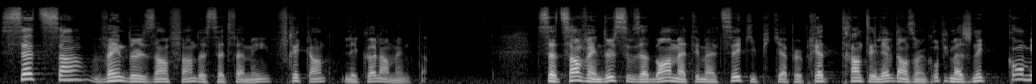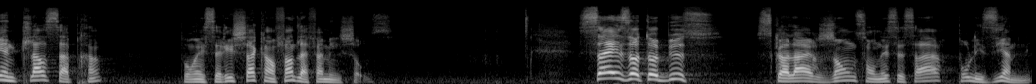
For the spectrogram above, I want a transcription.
722 enfants de cette famille fréquentent l'école en même temps. 722, si vous êtes bon en mathématiques et puis qu'il y a à peu près 30 élèves dans un groupe, imaginez combien de classes ça prend pour insérer chaque enfant de la famille chose. 16 autobus scolaires jaunes sont nécessaires pour les y amener.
